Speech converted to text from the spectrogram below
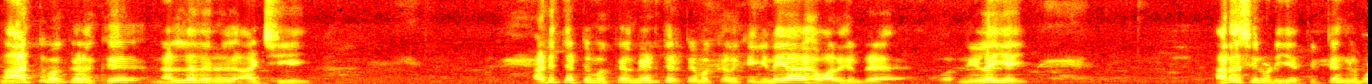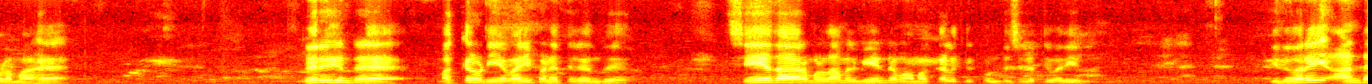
நாட்டு மக்களுக்கு நல்லதொரு ஆட்சியை அடித்தட்டு மக்கள் மேற்தட்டு மக்களுக்கு இணையாக வாழ்கின்ற ஒரு நிலையை அரசினுடைய திட்டங்கள் மூலமாக பெறுகின்ற மக்களுடைய வரிப்பணத்திலிருந்து சேதாரம் இல்லாமல் மீண்டும் அம்மக்களுக்கு கொண்டு செலுத்துவதில் இதுவரை ஆண்ட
